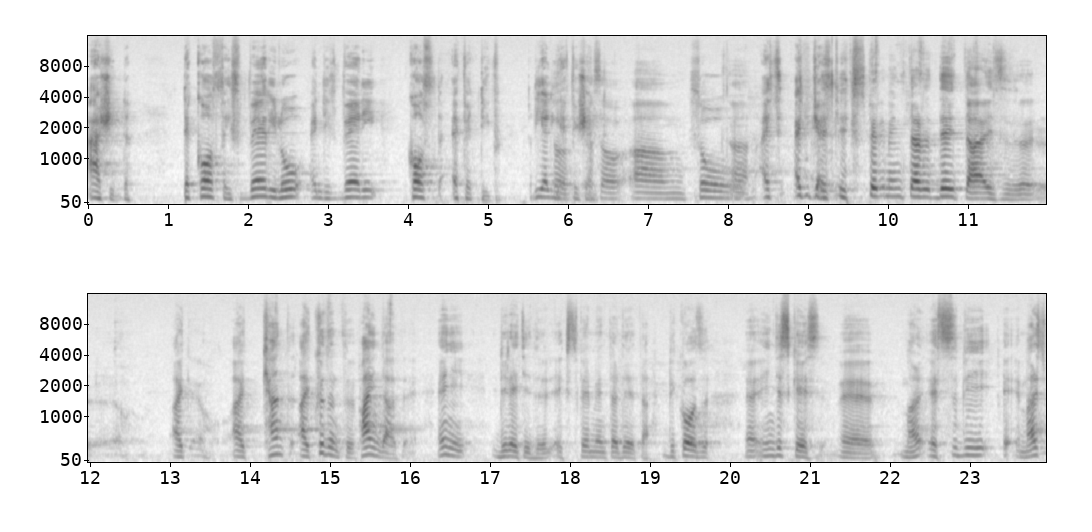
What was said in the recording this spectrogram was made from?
acid. The cost is very low and is very cost effective, really So- efficient. So, So um, I, I suggest. experimental data is, uh, I, I can't, I couldn't find out any related experimental data because uh, in this case, uh, SB, uh, multi-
